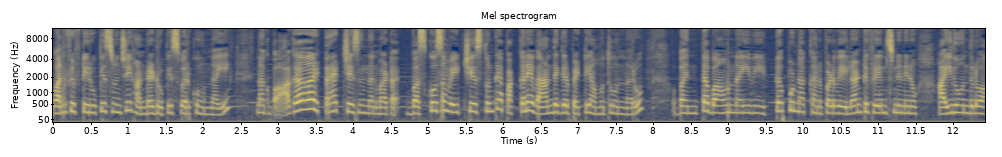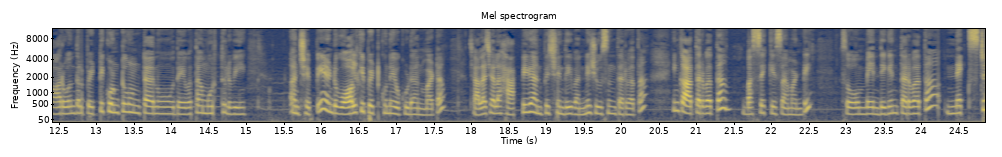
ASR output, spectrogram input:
వన్ ఫిఫ్టీ రూపీస్ నుంచి హండ్రెడ్ రూపీస్ వరకు ఉన్నాయి. నాకు బాగా అట్రాక్ట్ చేసిందనమాట బస్ కోసం వెయిట్ చేస్తుంటే ఆ పక్కనే వ్యాన్ దగ్గర పెట్టి అమ్ముతూ ఉన్నారు. అబ్బా ఎంత బాగున్నాయి ఇవి. ఇట్టప్పుడు నాకు కనపడవే. ఇలాంటి ఫ్రేమ్స్ని నేను ఐదు వందలు ఆరు వందలు పెట్టి కొంటూ ఉంటాను దేవతామూర్తులవి అని చెప్పి అండ్ వాల్కి పెట్టుకునేవి కూడా అనమాట చాలా చాలా హ్యాపీగా అనిపించింది ఇవన్నీ చూసిన తర్వాత. ఇంకా ఆ తర్వాత బస్ ఎక్కేసామండి. సో మేము దిగిన తర్వాత నెక్స్ట్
